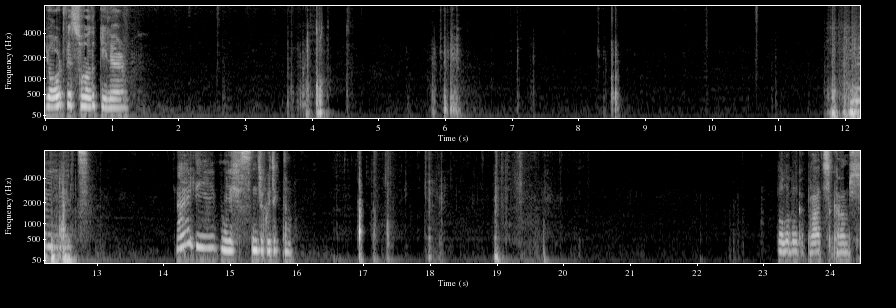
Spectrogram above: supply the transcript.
Yoğurt ve su alıp geliyorum. Evet. Geldim. Yaşasın çok acıktım. Dolabın kapağı açık kalmış.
